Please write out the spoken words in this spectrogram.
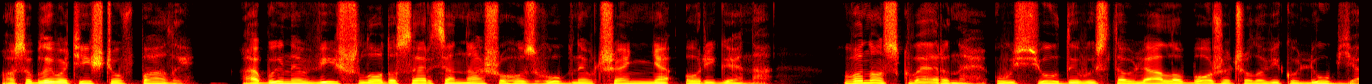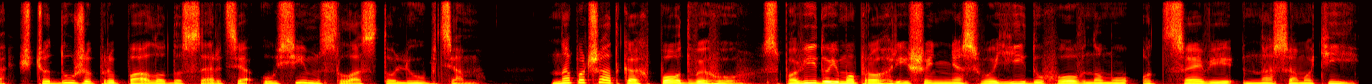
особливо ті, що впали, аби не ввійшло до серця нашого згубне вчення Орігена. Воно скверне, усюди виставляло Боже чоловіколюб'я, що дуже припало до серця усім сластолюбцям. На початках подвигу сповідуємо про грішення свої духовному Отцеві на самоті,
